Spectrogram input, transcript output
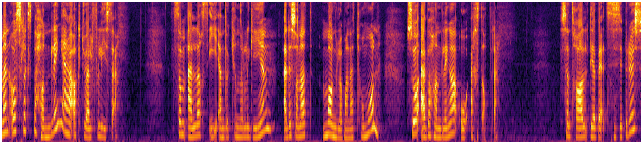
Men hva slags behandling er aktuell for Lise? Som ellers i endokrinologien er det sånn at mangler man et hormon, så er behandlinga å erstatte det. Sentral diabetes insipidus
